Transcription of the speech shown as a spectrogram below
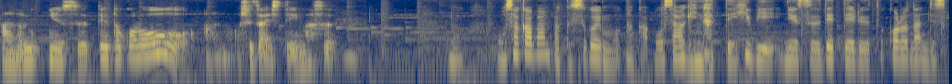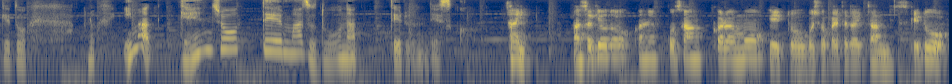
あのニュースっていうところをあの取材しています。うん、大阪万博すごいもうなんか大騒ぎになって日々ニュース出てるところなんですけど、あの今現状ってまずどうなってるんですか？はい。まあ、先ほど金子さんからも、えーとご紹介いただいたんですけど、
